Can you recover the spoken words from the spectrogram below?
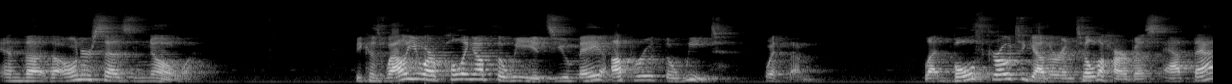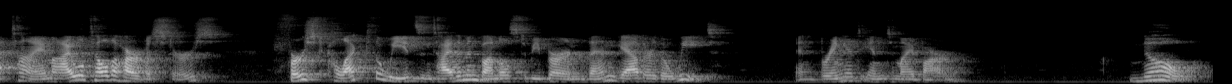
And the, the owner says, No. Because while you are pulling up the weeds, you may uproot the wheat with them. Let both grow together until the harvest. At that time, I will tell the harvesters first collect the weeds and tie them in bundles to be burned, then gather the wheat and bring it into my barn. No,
